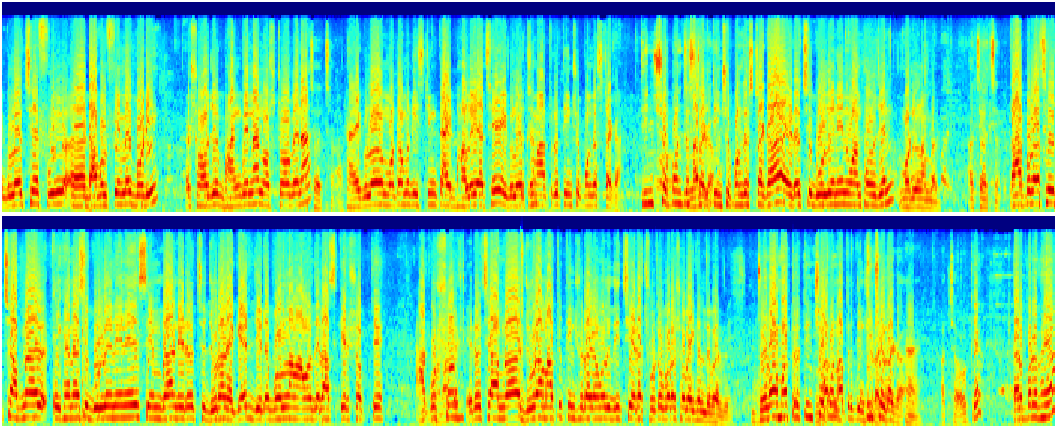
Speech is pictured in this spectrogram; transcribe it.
এগুলো হচ্ছে ফুল ডাবল ফ্রেমের বডি সহজে ভাঙবে না নষ্ট হবে না। আচ্ছা, আচ্ছা। হ্যাঁ এগুলো মোটামুটি স্টিং টাইট ভালোই আছে এগুলো হচ্ছে মাত্র তিনশো পঞ্চাশ টাকা। তিনশো পঞ্চাশ টাকা। তিনশো পঞ্চাশ টাকা এটা হচ্ছে golden N one thousand model number আচ্ছা আচ্ছা। তারপর আছে হচ্ছে আপনার এখানে আছে গোল্ডেন এন সেম ব্র্যান্ড এটা হচ্ছে জোড়া র্যাকেট যেটা বললাম আমাদের আজকের সবচেয়ে আকর্ষণ। এটা হচ্ছে আমরা জোড়া মাত্র তিনশো টাকার মধ্যে দিচ্ছি এটা ছোট বড় সবাই খেলতে পারবে। জোড়া মাত্র তিনশো মাত্র তিনশো টাকা, হ্যাঁ। আচ্ছা ওকে। তারপরে ভাইয়া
